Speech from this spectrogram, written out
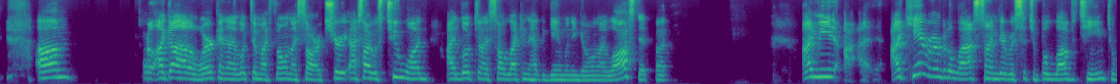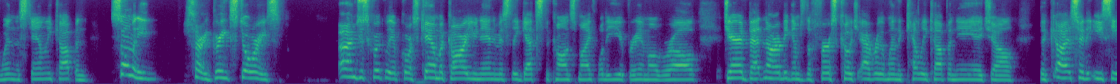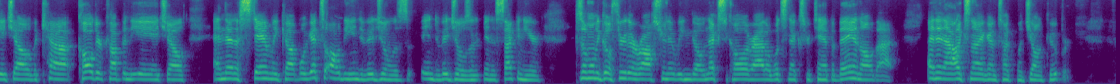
Um, I got out of work and I looked at my phone. I saw our cheer. I saw it was two one. I looked and I saw Lehkonen had the game winning goal and I lost it. But I mean, I, I can't remember the last time there was such a beloved team to win the Stanley Cup and so many, sorry, great stories. And just quickly, of course, Cale Makar unanimously gets the Conn Smythe. What a year for him overall. Jared Bednar becomes the first coach ever to win the Kelly Cup in the AHL, the uh, sorry, the ECHL, the Ca- Calder Cup in the AHL, and then a Stanley Cup. We'll get to all the individuals individuals in, in a second here because I want to go through their roster and then we can go next to Colorado. What's next for Tampa Bay and all that. And then Alex and I are going to talk about Jon Cooper.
